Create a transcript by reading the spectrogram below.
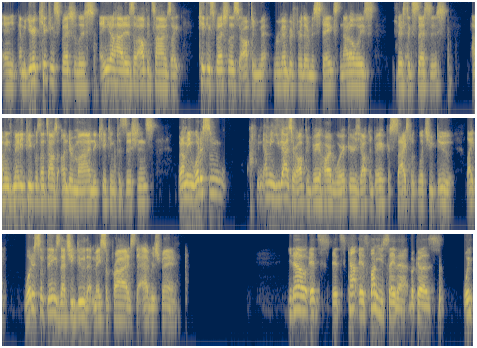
And I mean, you're a kicking specialist, and you know how it is. Oftentimes, like kicking specialists are often remembered for their mistakes, not always their successes. I mean, many people sometimes undermine the kicking positions. But I mean, what are some I mean, you guys are often very hard workers. You're often very precise with what you do. Like, what are some things that you do that may surprise the average fan? You know, it's it's kind of, it's funny you say that because we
